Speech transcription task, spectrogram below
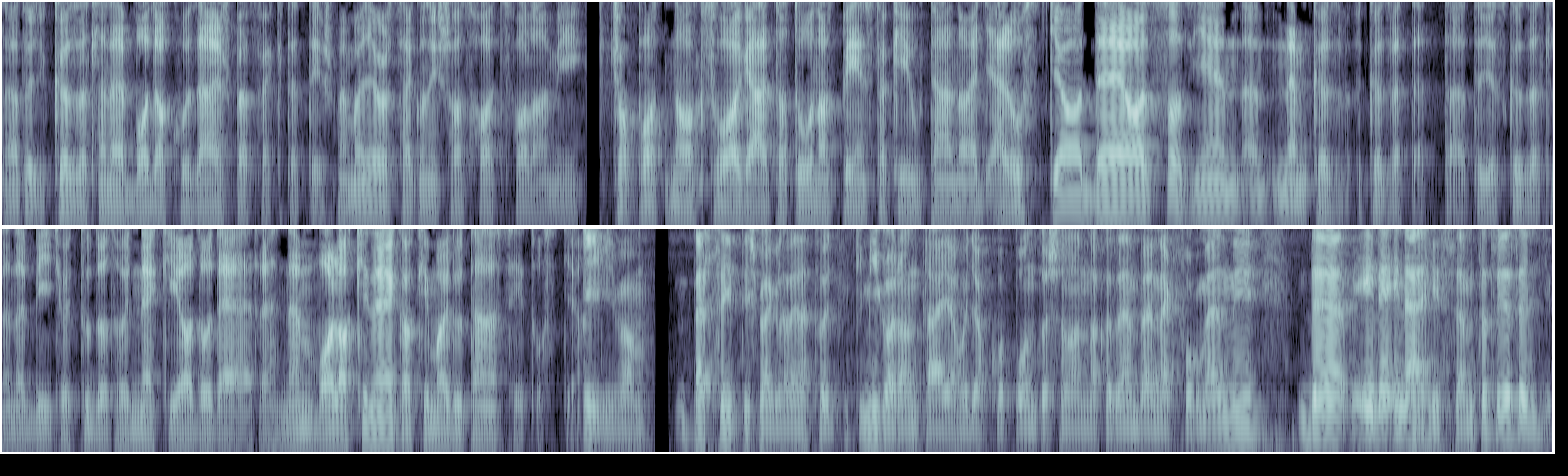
Tehát, hogy közvetlenebb adakozás, befektetés, mert Magyarországon is adhatsz valami csapatnak, szolgáltatónak pénzt, aki utána egy elosztja, de az, az ilyen nem közv, közvetett. Tehát, hogy ez közvetlenebb így, hogy tudod, hogy neki adod erre, nem valakinek, aki majd utána szétosztja. Így van. Persze itt is meg lehet, hogy mi garantálja, hogy akkor pontosan annak az embernek fog menni, de én, én elhiszem. Tehát, hogy ez egy,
